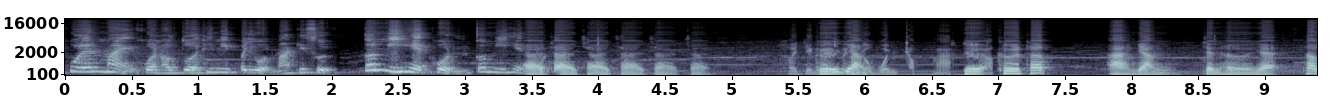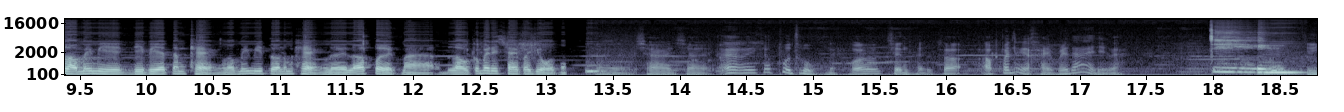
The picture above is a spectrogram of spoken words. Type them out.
ผู้เล่นใหม่ควรเอาตัวที่มีประโยชน์มากที่สุด ก็มีเหตุผลก็มีเหตุใช่ผล ใช่ใช่ใช่ใช่ใช่ เพราะยังคือไงอย่างมันก็วนกลับมาคือครับคือถ้า อะอย่างเจนเหอเนี้ยถ้าเราไม่มี DPS น้ำแข็ง เราไม่มีตัวน้ำแข็งเลยแล้วเปิดมา เราก็ไม่ได้ใช้ประโยชน์เออใช่ใช่เออนี่ก็พูดถูกนะเพราะว่าเฉินเหอก็เอาไปเล่นกับใครไม่ได้เลยนะจริง จริ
